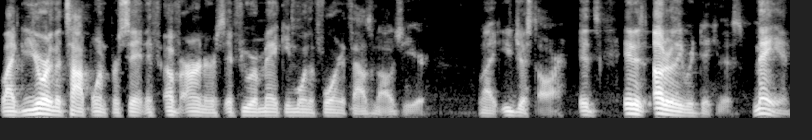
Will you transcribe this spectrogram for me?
like you're in the top 1% if, of earners if you were making more than $400,000 a year like you just are it's it is utterly ridiculous man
